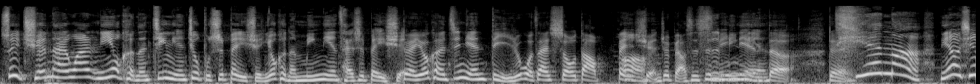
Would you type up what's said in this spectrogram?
所以全台湾你有可能今年就不是备选，有可能明年才是备选。对，有可能今年底如果再收到备选，就表示是明年的。对，天哪，你要先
